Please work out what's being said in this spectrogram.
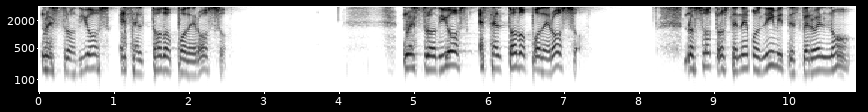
Nuestro Dios es el Todopoderoso. Nuestro Dios es el Todopoderoso. Nosotros tenemos límites, pero Él no.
